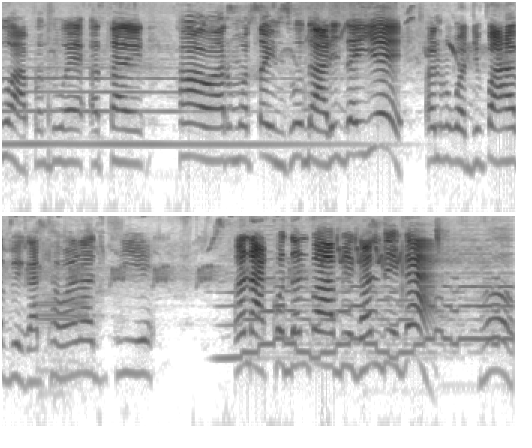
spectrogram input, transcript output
જો આપણે જો અત્યારે સવારમાં ત્રણસો દાડી જઈએ અને પછી પાહા ભેગા થવાના જ છીએ. અને આખો દન પાહા ભેગા ને ભેગા. હા.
